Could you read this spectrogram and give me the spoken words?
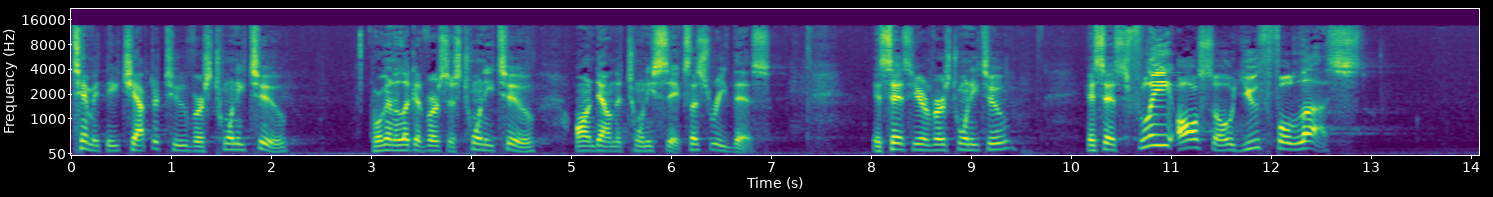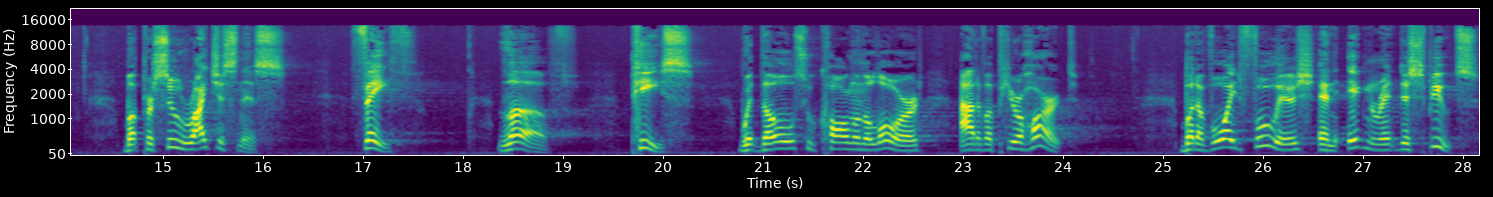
Timothy chapter 2 verse 22. We're going to look at verses 22 on down to 26. Let's read this. It says here in verse 22, it says, Flee also youthful lust, but pursue righteousness, faith, love, peace with those who call on the Lord out of a pure heart. But avoid foolish and ignorant disputes,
